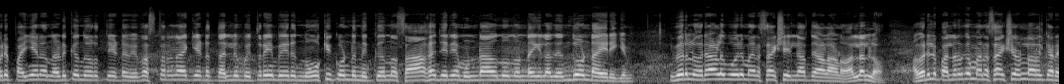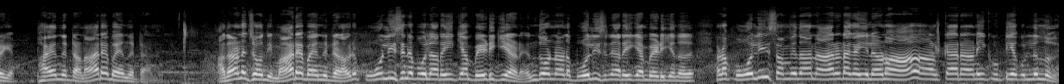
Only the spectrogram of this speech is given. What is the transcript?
ഒരു പയ്യനെ നടുക്ക് നിർത്തിയിട്ട് വിവസ്ത്രനാക്കിയിട്ട് തല്ലുമ്പോൾ ഇത്രയും പേര് നോക്കിക്കൊണ്ട് നിൽക്കുന്ന സാഹചര്യം ഉണ്ടാകുന്നു എന്നുണ്ടെങ്കിൽ അത് എന്തുകൊണ്ടായിരിക്കും? ഇവരിൽ ഒരാൾ പോലും മനസാക്ഷി ഇല്ലാത്ത ആളാണോ? അല്ലല്ലോ. അവരിൽ പലർക്കും മനസാക്ഷിയുള്ള ആൾക്കാരായിരിക്കും. ഭയന്നിട്ടാണ്. ആരെ ഭയന്നിട്ടാണ്? അതാണ് ചോദ്യം. ആരെ ഭയന്നിട്ടാണ്? അവർ പോലീസിനെ പോലും അറിയിക്കാൻ പേടിക്കുകയാണ്. എന്തുകൊണ്ടാണ് പോലീസിനെ അറിയിക്കാൻ പേടിക്കുന്നത്? അവിടെ പോലീസ് സംവിധാനം ആരുടെ കയ്യിലാണോ? ആ ആൾക്കാരാണ് ഈ കുട്ടിയെ കൊല്ലുന്നത്.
